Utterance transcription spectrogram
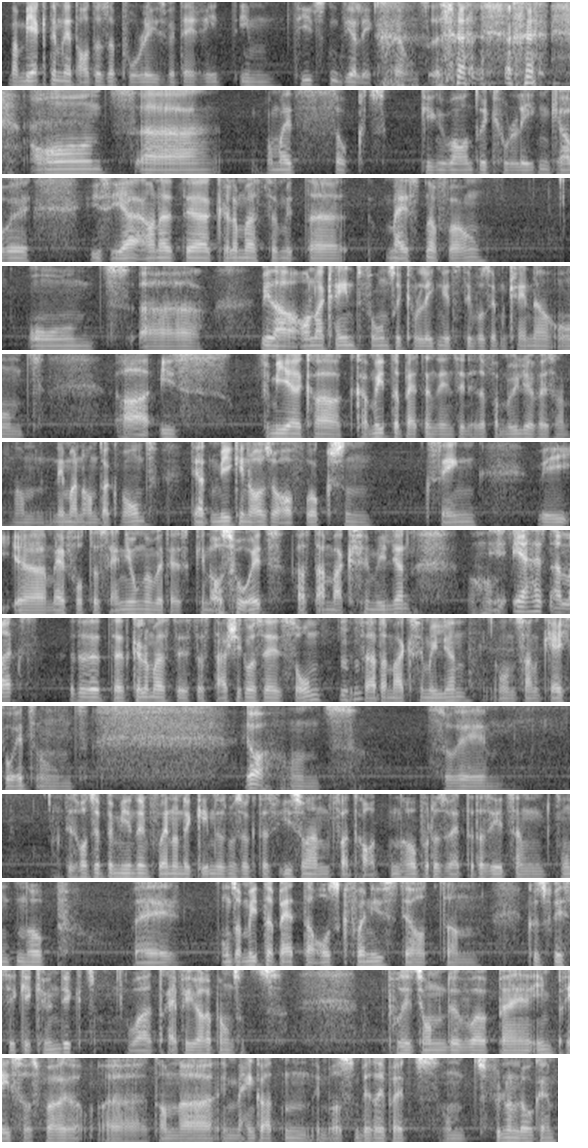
man merkt ihm nicht an, dass er Pole ist, weil der redet im tiefsten Dialekt bei uns. Also, und äh, wenn man jetzt sagt, gegenüber anderen Kollegen, glaube ich, ist er einer der Kellermeister mit der meisten Erfahrung. Und äh, wird auch anerkannt von unseren Kollegen jetzt, die was eben kennen. Und äh, ist für mich kein, kein Mitarbeiter in dem Sinne der Familie, weil sie haben nebeneinander gewohnt. Der hat mich genauso aufwachsen gesehen, wie äh, mein Vater sein Junge, weil der ist genauso alt, heißt auch Maximilian. Und er heißt auch Max. Der, der Kellermeister ist der Staschik, sein Sohn, mhm. das ist auch der Maximilian und sind gleich alt und ja, und so das hat es ja bei mir in dem Fall noch nicht gegeben, dass man sagt, dass ich so einen Vertrauten habe oder so weiter, dass ich jetzt einen gefunden habe, weil unser Mitarbeiter ausgefallen ist, der hat dann kurzfristig gekündigt, war drei, vier Jahre bei uns, hat Position, der war bei Impressors, war äh, dann äh, im Weingarten, im Außenbetrieb halt und Füllanlage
